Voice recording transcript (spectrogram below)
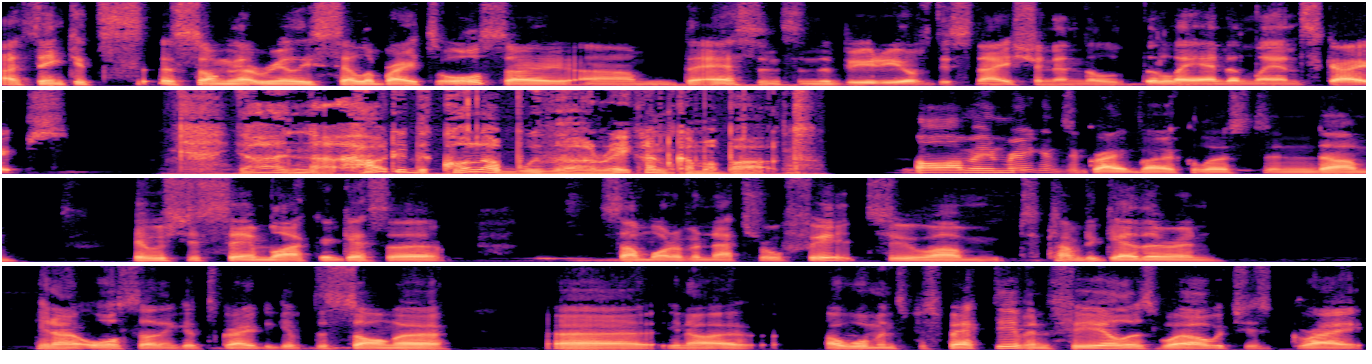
I think it's a song that really celebrates also um, the essence and the beauty of this nation and the the land and landscapes. Yeah, and uh, how did the collab with uh, Reigan come about? Oh, I mean, Reigan's a great vocalist, and um, it was just seemed like I guess a somewhat of a natural fit to um to come together, and you know, also I think it's great to give the song a uh, you know a, a woman's perspective and feel as well, which is great.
